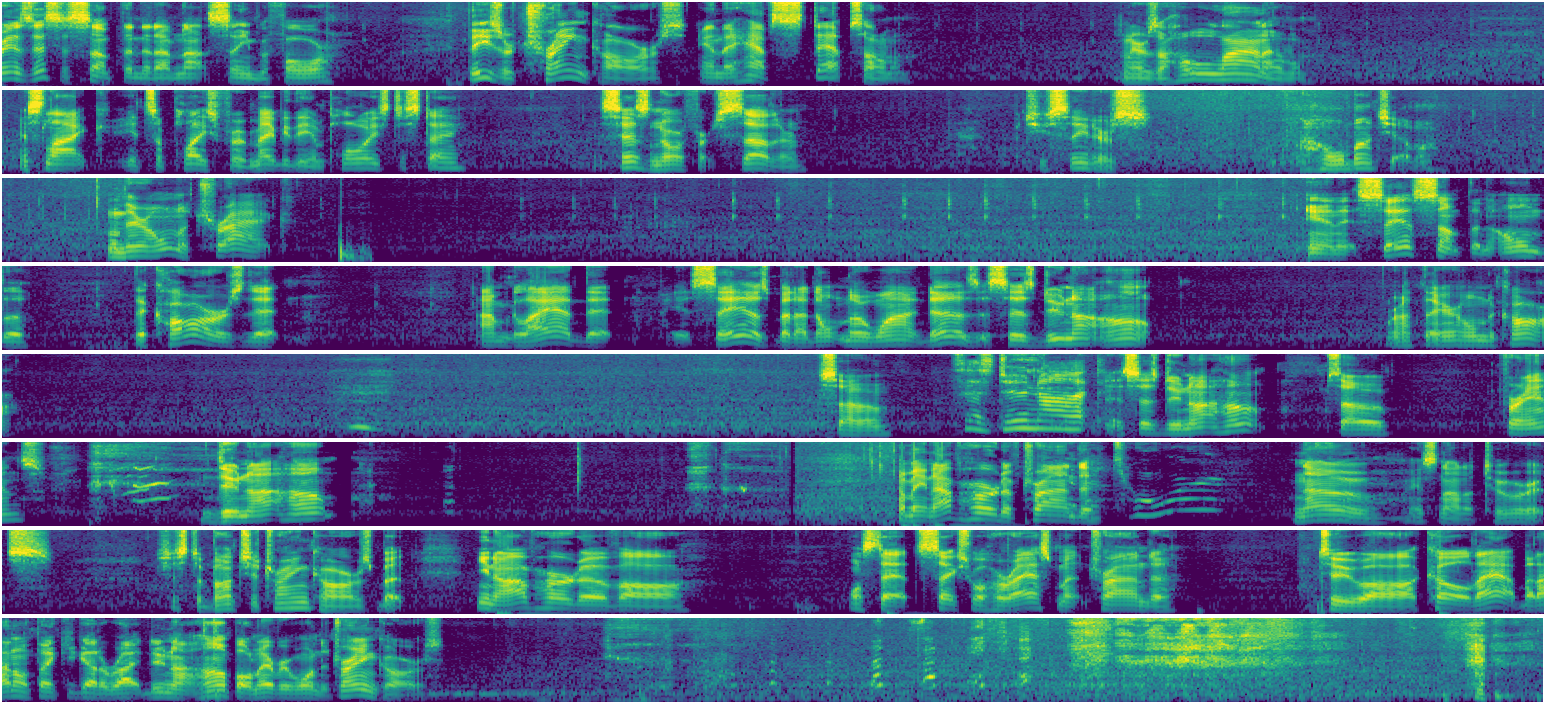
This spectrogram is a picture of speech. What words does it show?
Friends, this is something that I've not seen before. These are train cars and they have steps on them. And there's a whole line of them. It's like it's a place for maybe the employees to stay. It says Norfolk Southern, but you see there's a whole bunch of them. And they're on a track. And it says something on the the cars that I'm glad that it says, but I don't know why it does. It says do not hump right there on the car. So It says do not. it says do not hump. So friends, do not hump. I mean, I've heard of trying to. tour? No, it's not a tour. It's just a bunch of train cars. But you know, I've heard of uh, what's that? Sexual harassment trying to to uh, cull that. But I don't think you got to right "do not hump" on every one of the train cars.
